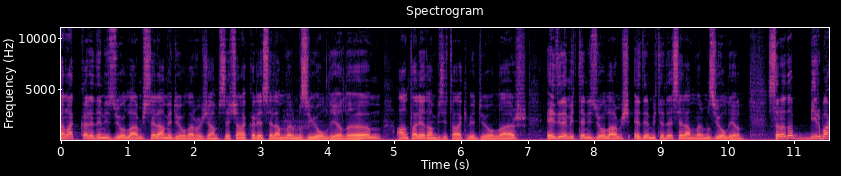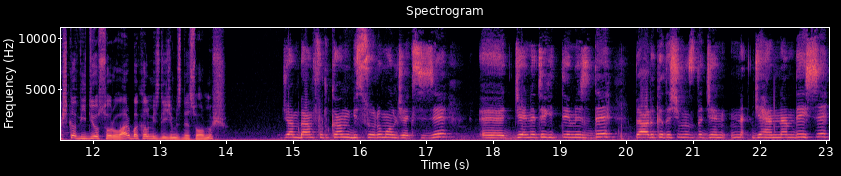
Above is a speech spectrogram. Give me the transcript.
Çanakkale'den izliyorlarmış. Selam ediyorlar hocam. Size Çanakkale'ye selamlarımızı yollayalım. Antalya'dan bizi takip ediyorlar. Edremit'ten izliyorlarmış. Edremit'e de selamlarımızı yollayalım. Sırada bir başka video soru var. Bakalım izleyicimiz ne sormuş? Hocam ben Furkan bir sorum olacak size. Ee, cennete gittiğimizde bir arkadaşımız da cenne- cehennemdeyse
